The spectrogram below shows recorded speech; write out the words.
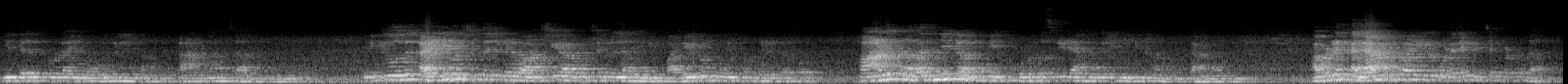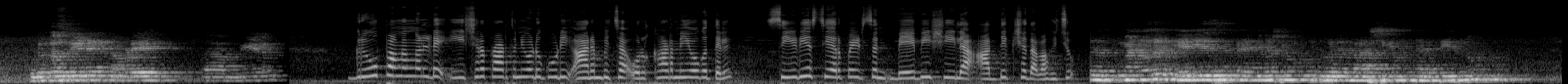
ഇത്തരത്തിലുള്ള യോഗങ്ങളിൽ നമുക്ക് കാണുവാൻ സാധിക്കുന്നു. എനിക്ക് തോന്നുന്നു കഴിഞ്ഞ വർഷത്തെ നിങ്ങളുടെ വാർഷികാഘോഷങ്ങളിലായിരിക്കും പലയിടവും പോയി പങ്കെടുത്തപ്പോൾ ഹാൾ നിറഞ്ഞു കവിഞ്ഞ് കുടുംബശ്രീയുടെ അംഗങ്ങളിൽ ഇരിക്കുന്നത് നമുക്ക് കാണാൻ അവരുടെ കലാപരിപാടികൾ വളരെ മെച്ചപ്പെട്ടതാണ്. കുടുംബശ്രീയുടെ നമ്മുടെ ഗ്രൂപ്പ് അംഗങ്ങളുടെ ഈശ്വര പ്രാർത്ഥനയോടുകൂടി ആരംഭിച്ച ഉദ്ഘാടന യോഗത്തിൽ C D S chairperson Baby Sheela അധ്യക്ഷത വഹിച്ചു. വാർഷികം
